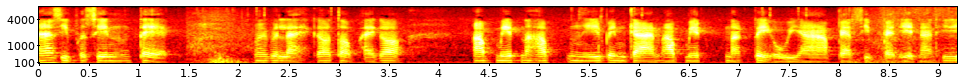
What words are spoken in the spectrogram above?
ห้าสิบเปอร์เซ็นแตก ไม่เป็นไรก็ต่อไปก็อัพเม็ดนะครับอันนี้เป็นการอัพเม็ดนักเตะ OVR 80 81 นะ ที่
